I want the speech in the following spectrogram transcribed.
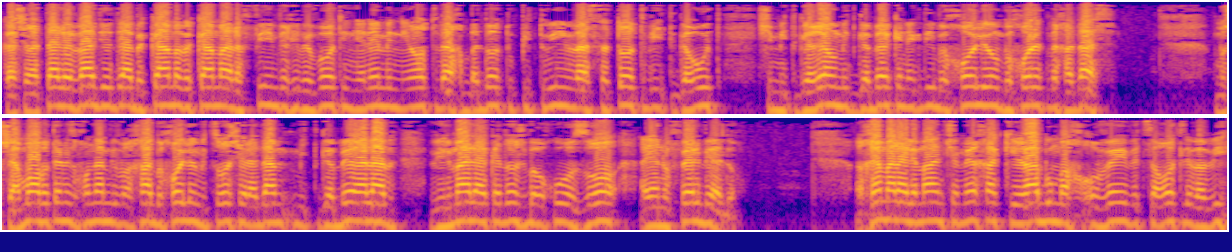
כאשר אתה לבד יודע בכמה וכמה אלפים ורבבות ענייני מניעות והכבדות ופיתויים והסתות והתגרות שמתגרה ומתגבר כנגדי בכל יום ובכל עת מחדש. כמו שאמרו אבותינו זכרונם לברכה, בכל יום מצרו של אדם מתגבר עליו, ואלמלא הקדוש ברוך הוא עוזרו, היה נופל בידו. רחם עלי למען שמך, כי רבו מכאובי וצרות לבבי.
